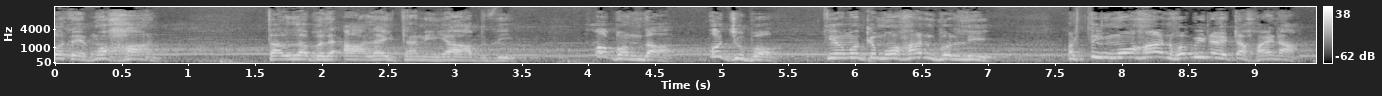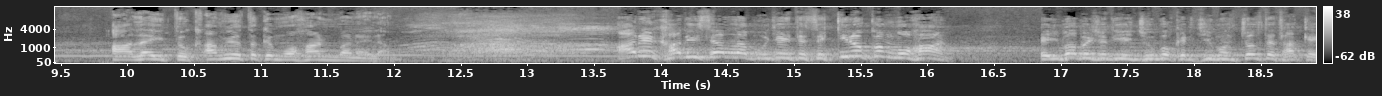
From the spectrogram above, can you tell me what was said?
বলে মহান, তাল্লা বলে আলাই তানি আবদি। ও বন্দা, ও যুবক, তুই আমাকে মহান বললি, আর তুই মহান হবি না, এটা হয় না। আলাই তোক, আমিও তোকে মহান বানাইলাম। আরে খাদিসে আল্লাহ বুঝাইতেছে, কীরকম মহান? এইভাবে যদি এই যুবকের জীবন চলতে থাকে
